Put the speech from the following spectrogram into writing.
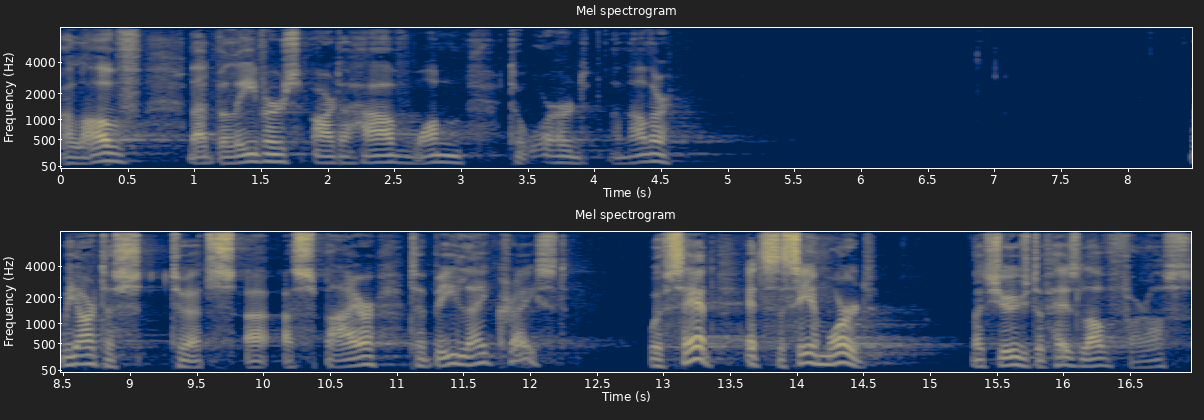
a love that believers are to have one toward another. We are to, to uh, aspire to be like Christ. We've said it's the same word that's used of his love for us.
